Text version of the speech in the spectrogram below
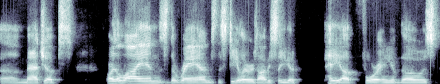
uh, matchups, are the Lions, the Rams, the Steelers. Obviously, you got to pay up for any of those.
